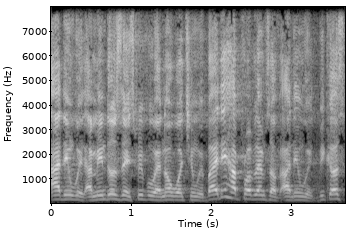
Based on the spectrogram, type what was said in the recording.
adding weight. I mean, those days people were not watching weight, but I didn't have problems of adding weight because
